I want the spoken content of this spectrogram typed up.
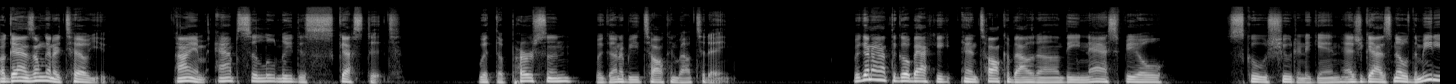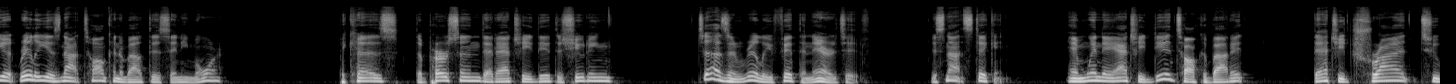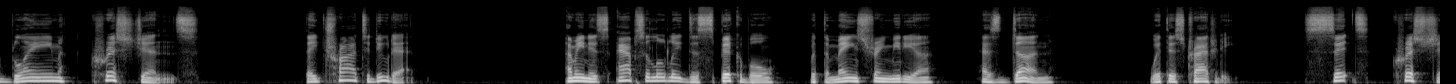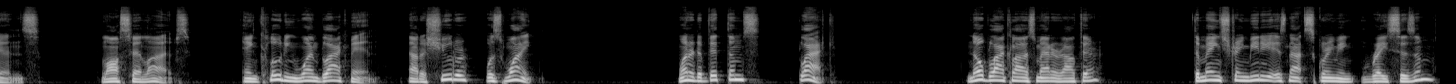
Well, guys, I'm going to tell you, I am absolutely disgusted with the person we're going to be talking about today. We're going to have to go back and talk about uh, the Nashville school shooting again. As you guys know, the media really is not talking about this anymore because the person that actually did the shooting doesn't really fit the narrative. It's not sticking. And when they actually did talk about it, they actually tried to blame Christians. They tried to do that. I mean, it's absolutely despicable what the mainstream media has done with this tragedy. Six Christians lost their lives, including one black man. Now, the shooter was white. One of the victims, black. No Black Lives Matter out there. The mainstream media is not screaming racism.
